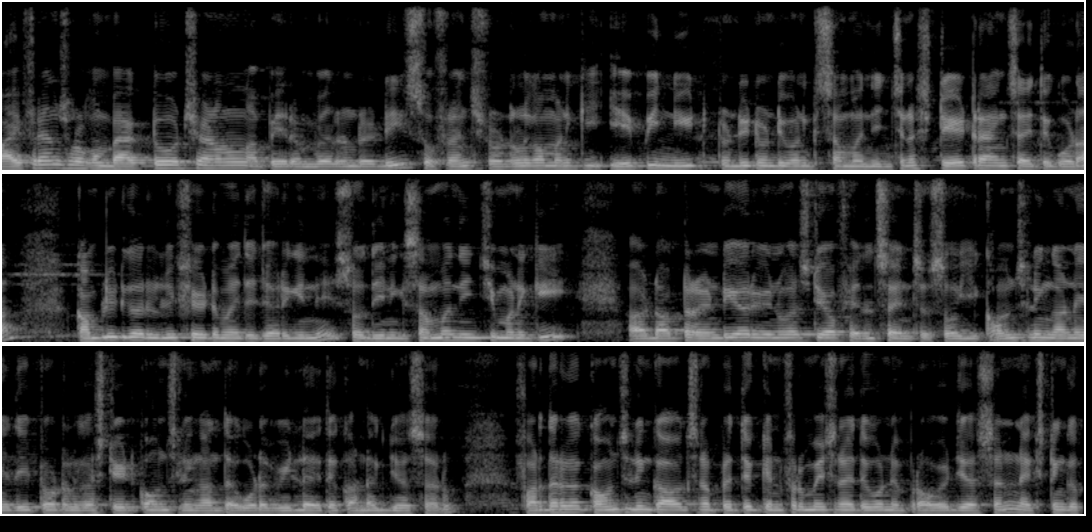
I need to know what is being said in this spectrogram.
Hi friends welcome back to our channel నా పేరు ఎంవేలన్ రెడ్డి సో ఫ్రెండ్స్ టోటల్గా మనకి ఏపీ నీట్ ట్వంటీ ట్వంటీ వన్కి సంబంధించిన స్టేట్ ర్యాంక్స్ అయితే కూడా కంప్లీట్గా రిలీజ్ చేయడం అయితే జరిగింది. సో దీనికి సంబంధించి మనకి doctor NTR university of health sciences so ఈ కౌన్సిలింగ్ అనేది టోటల్గా స్టేట్ కౌన్సిలింగ్ అంతా కూడా వీళ్ళు అయితే కండక్ట్ చేస్తారు. ఫర్దర్గా కౌన్సిలింగ్ కావాల్సిన ప్రతి ఒక్క ఇన్ఫర్మేషన్ అయితే కూడా నేను ప్రొవైడ్ చేస్తాను. నెక్స్ట్ ఇంకా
